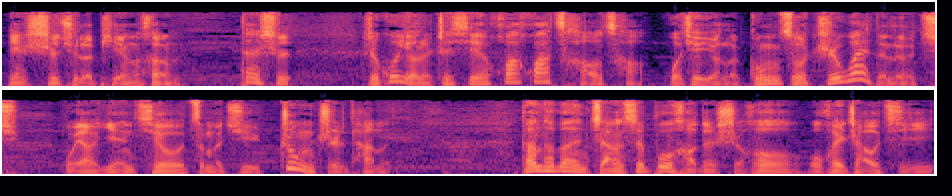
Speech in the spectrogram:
便失去了平衡。但是，如果有了这些花花草草，我就有了工作之外的乐趣。我要研究怎么去种植它们。当它们长势不好的时候，我会着急；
